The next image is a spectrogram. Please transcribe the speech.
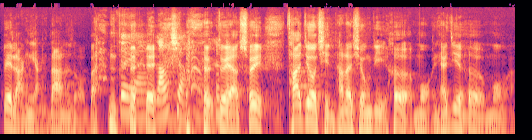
被狼养大，那怎么办？对啊，狼小孩。对啊，所以他就请他的兄弟赫尔墨，你还记得赫尔墨吗？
